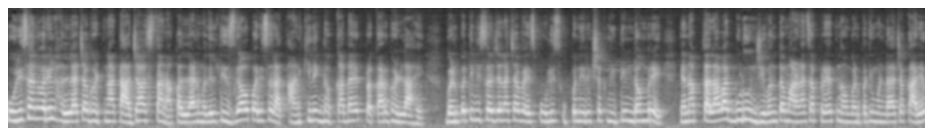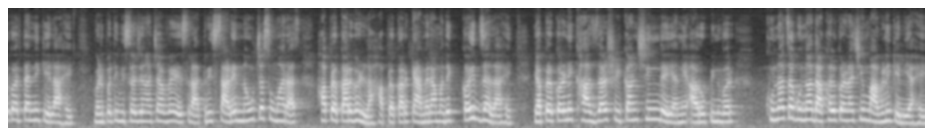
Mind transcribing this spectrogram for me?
पोलिसांवरील हल्ल्याच्या घटना ताज्या असताना कल्याणमधील तिसगाव परिसरात आणखीन एक धक्कादायक प्रकार घडला आहे. गणपती विसर्जनाच्या वेळेस पोलीस उपनिरीक्षक नितीन डंबरे यांना तलावात बुडून जिवंत मारण्याचा प्रयत्न गणपती मंडळाच्या कार्यकर्त्यांनी केला आहे. गणपती विसर्जनाच्या वेळेस रात्री साडेनऊच्या सुमारास हा प्रकार घडला. हा प्रकार कॅमेरामध्ये कैद झाला आहे. या प्रकरणी खासदार श्रीकांत शिंदे यांनी आरोपींवर खुनाचा गुन्हा दाखल करण्याची मागणी केली आहे.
